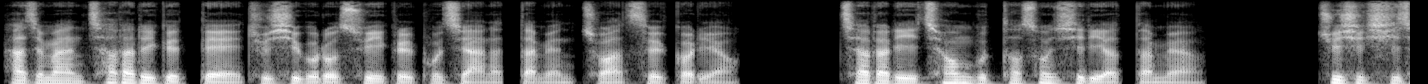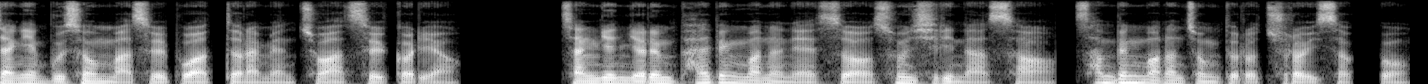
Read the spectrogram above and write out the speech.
하지만 차라리 그때 주식으로 수익을 보지 않았다면 좋았을 거려. 차라리 처음부터 손실이었다면 주식시장의 무서운 맛을 보았더라면 좋았을 거려. 작년 여름 800만원에서 손실이 나서 300만원 정도로 줄어 있었고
